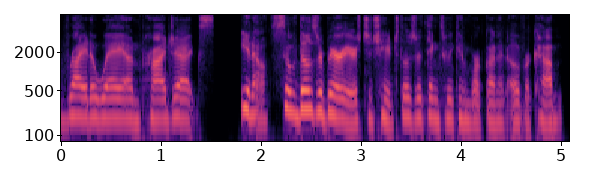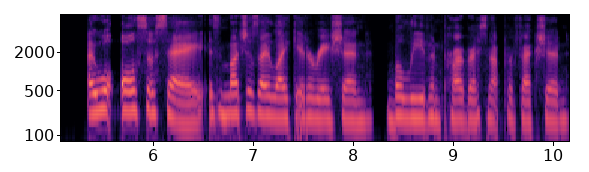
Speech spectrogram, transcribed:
right away on projects. You know, so those are barriers to change. Those are things we can work on and overcome. I will also say, as much as I like iteration, believe in progress, not perfection,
